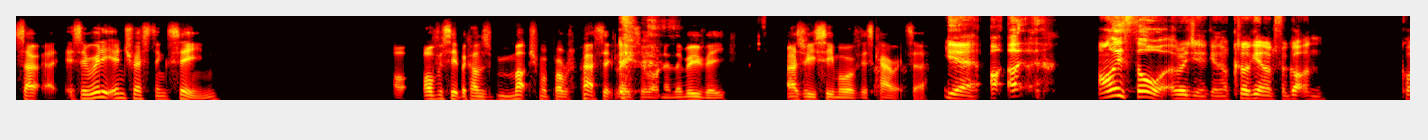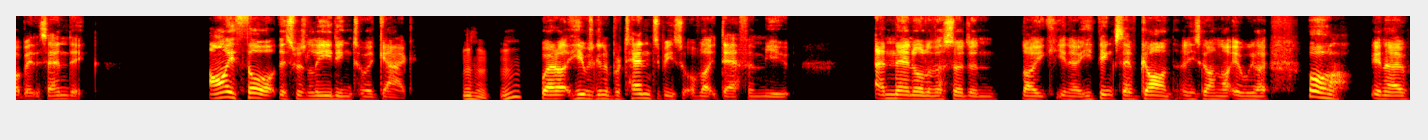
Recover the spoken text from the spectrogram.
So uh, it's a really interesting scene. Obviously, it becomes much more problematic later on in the movie as we see more of this character. Yeah, I, I, I thought originally again because again I'd forgotten quite a bit of this ending. I thought this was leading to a gag hmm hmm where like, he was going to pretend to be sort of like deaf and mute, and then all of a sudden, like you know, he thinks they've gone, and he's gone like he'll be like, oh, you know,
